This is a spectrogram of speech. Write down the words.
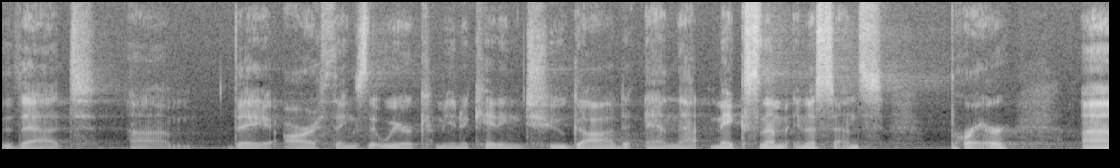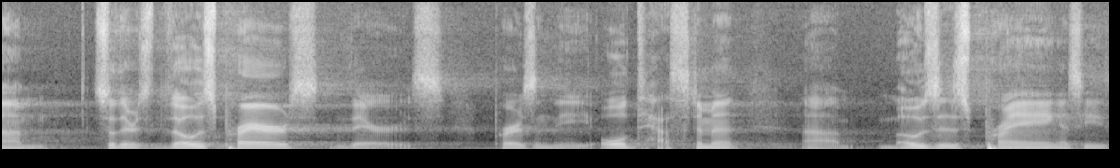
that um, they are things that we are communicating to God, and that makes them, in a sense, prayer. Um, so there's those prayers. There's prayers in the Old Testament. Um, Moses praying as he,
